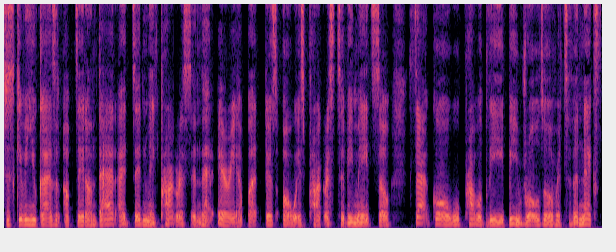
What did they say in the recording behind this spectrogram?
just giving you guys an update on that. I did make progress in that area, but there's always progress to be made. So, that goal will probably be rolled over to the next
